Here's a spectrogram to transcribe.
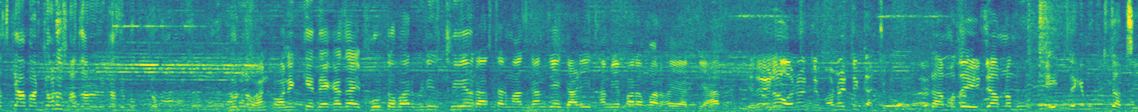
আজকে আমার জনসাধারণের কাছে বক্তব্য। ধন্যবাদ। অনেককে দেখা যায় ফুট ওভার ব্রিজ থুয়ে রাস্তার মাঝখান দিয়ে গাড়ি থামিয়ে পারাপার হয় আর কি হাত অনৈতিক অনৈতিক কার্যক্রম। এটা আমাদের এই যে আমরা এই থেকে মুক্তি চাচ্ছি।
